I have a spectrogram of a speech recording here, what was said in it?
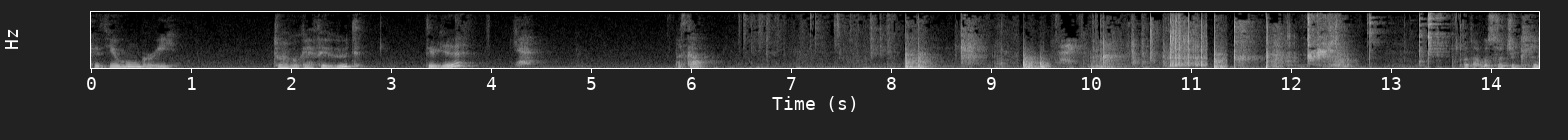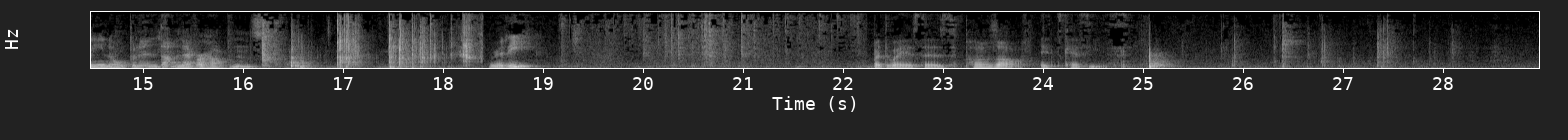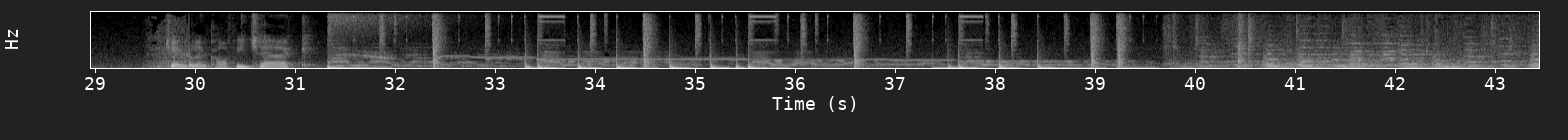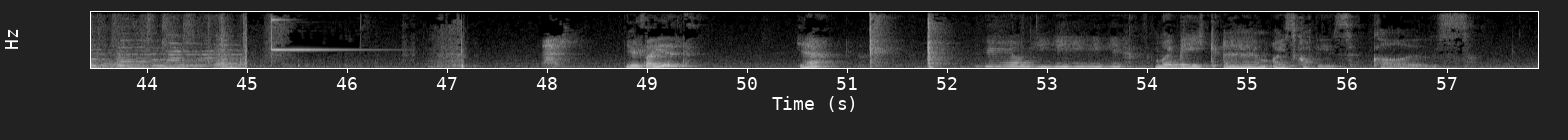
Cause you're hungry? Do you wanna go get food? Do you? Yeah. Let's go. Oh, that was such a clean opening. That never happens. Ready? By the way, it says pause off. It's Kessie's. Chamberlain coffee check. You excited? Yeah? Might make um iced coffees cause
